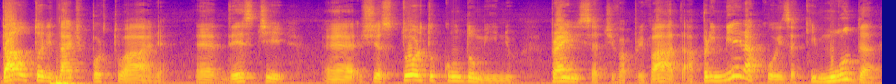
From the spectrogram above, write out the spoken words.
da autoridade portuária, é, deste é, gestor do condomínio, para a iniciativa privada, a primeira coisa que muda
